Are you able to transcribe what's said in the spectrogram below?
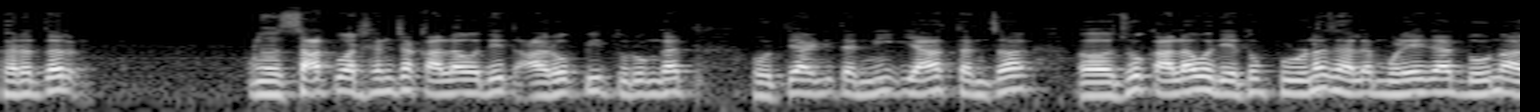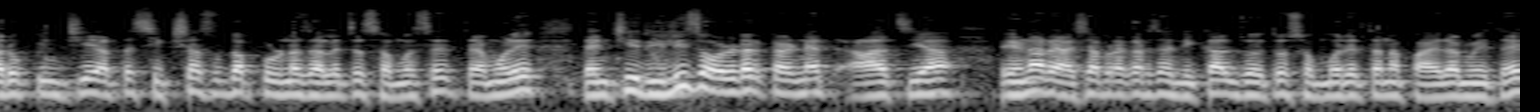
खरं तर सात वर्षांच्या कालावधीत आरोपी तुरुंगात होते आणि त्यांनी या त्यांचा जो कालावधी आहे तो पूर्ण झाल्यामुळे या दोन आरोपींची आता शिक्षासुद्धा पूर्ण झाल्याचं समस्या आहे त्यामुळे त्यांची रिलीज ऑर्डर करण्यात आज या येणार आहे. अशा प्रकारचा निकाल जो आहे तो समोर येताना पाहायला मिळत आहे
